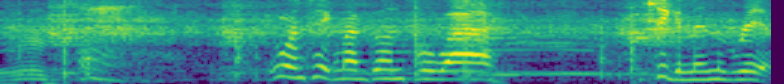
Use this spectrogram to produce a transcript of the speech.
Yeah. Hmm. You want to take my gun for a while? Dig him in the rib.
